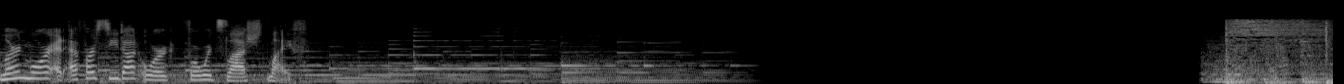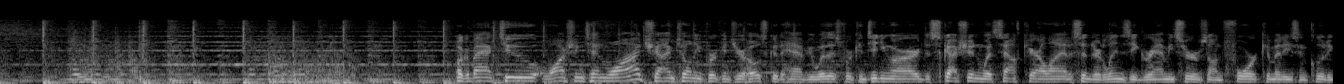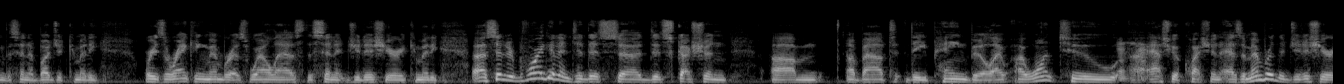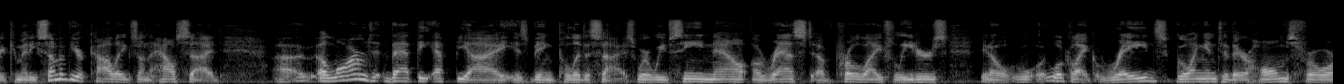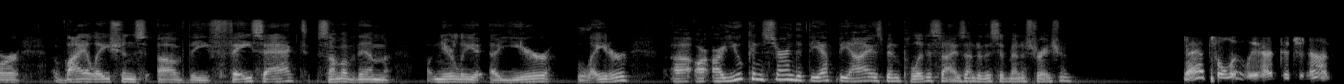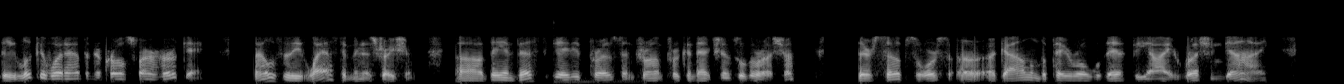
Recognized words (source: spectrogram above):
Learn more at frc.org forward slash life. Welcome back to Washington Watch. I'm Tony Perkins, your host. Good to have you with us. We're continuing our discussion with South Carolina Senator Lindsey Graham. He serves on four committees, including the Senate Budget Committee, where he's the ranking member as well as the Senate Judiciary Committee. Uh, Senator, before I get into this uh, discussion um, about the pain bill, I, I want to uh, ask you a question. As a member of the Judiciary Committee, some of your colleagues on the House side uh, alarmed that the FBI is being politicized, where we've seen now arrest of pro-life leaders, you know, look like raids going into their homes for violations of the FACE Act, some of them nearly a year later. Uh, are, are you concerned that the FBI has been politicized under this administration? Absolutely. How could you not be? Look at what happened to Crossfire Hurricane. That was the last administration. Uh, they investigated President Trump for connections with Russia. Their subsource, uh, a guy on the payroll with the FBI, a Russian guy,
